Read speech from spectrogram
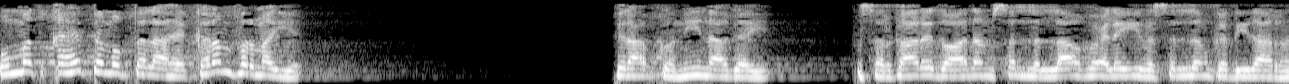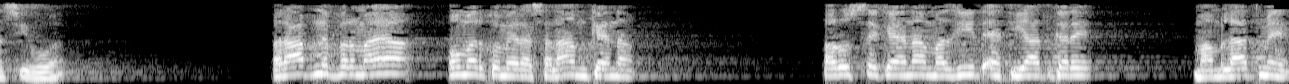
امت قحط میں مبتلا ہے، کرم فرمائیے۔ پھر آپ کو نیند آ گئی تو سرکار دو عالم صلی اللہ علیہ وسلم کا دیدار نصیب ہوا۔ اور آپ نے فرمایا، عمر کو میرا سلام کہنا۔ اور اس سے کہنا، مزید احتیاط کرے، معاملات میں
